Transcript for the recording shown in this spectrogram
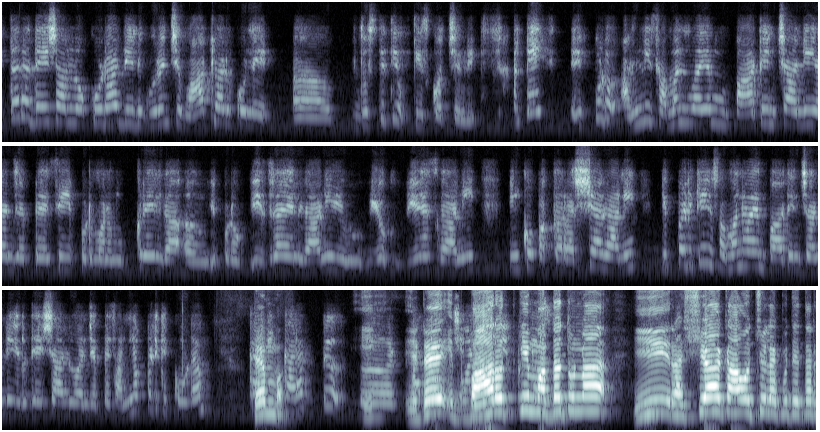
ఇతర దేశాల్లో కూడా దీని గురించి మాట్లాడుకునే దుస్థితి తీసుకొచ్చింది. అంటే ఇప్పుడు అన్ని సమన్వయం పాటించాలి అని చెప్పేసి ఇప్పుడు మనం ఉక్రెయిన్గా ఇప్పుడు ఇజ్రాయెల్ గాని యుఎస్ గాని ఇంకో పక్క రష్యా గాని ఇప్పటికీ సమన్వయం పాటించండి ఇరు దేశాలు అని చెప్పేసి అన్నప్పటికీ కూడా కరెక్ట్ అంటే భారత్కి మద్దతున్న ఈ రష్యా కావచ్చు లేకపోతే ఇతర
